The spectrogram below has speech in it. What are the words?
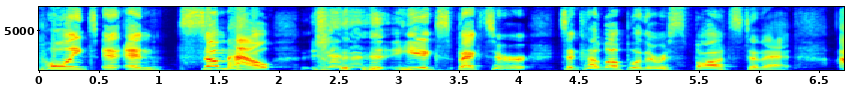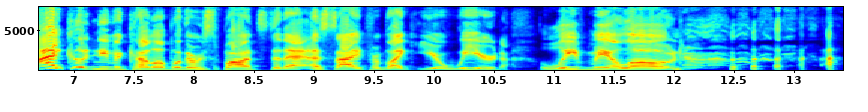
point, and, and somehow he expects her to come up with a response to that. I couldn't even come up with a response to that aside from like, you're weird. Leave me alone.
